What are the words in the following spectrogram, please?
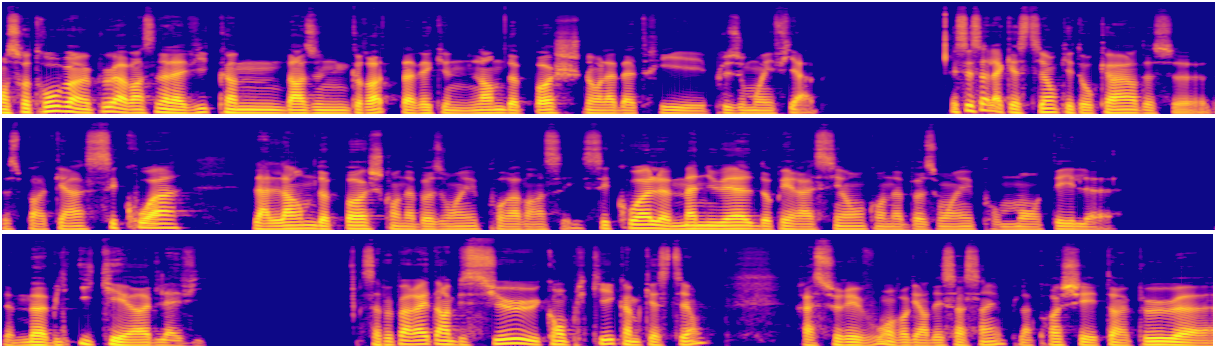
On se retrouve un peu avancé dans la vie comme dans une grotte avec une lampe de poche dont la batterie est plus ou moins fiable. Et c'est ça la question qui est au cœur de ce, podcast. C'est quoi la lampe de poche qu'on a besoin pour avancer? C'est quoi le manuel d'opération qu'on a besoin pour monter le meuble IKEA de la vie? Ça peut paraître ambitieux et compliqué comme question, rassurez-vous, on va garder ça simple. L'approche est un peu, euh,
